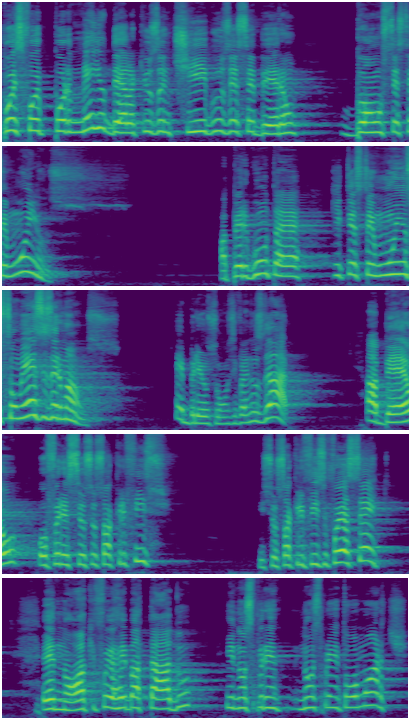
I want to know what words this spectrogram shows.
Pois foi por meio dela que os antigos receberam bons testemunhos. A pergunta é: que testemunhos são esses, irmãos? Hebreus 11 vai nos dar. Abel ofereceu seu sacrifício, e seu sacrifício foi aceito. Enoque foi arrebatado e não experimentou a morte.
